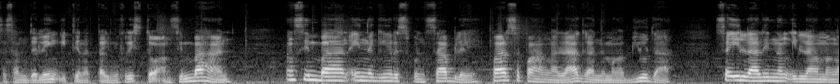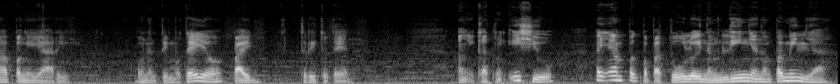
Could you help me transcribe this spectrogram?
Sa sandaling itinatag ni Kristo ang simbahan, ang simbahan ay naging responsable para sa pangangalaga ng mga byuda sa ilalim ng ilang mga pangyayari. Unang Timoteo 5, 3-10 Ang ikatlong issue ay ang pagpapatuloy ng linya ng pamilya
